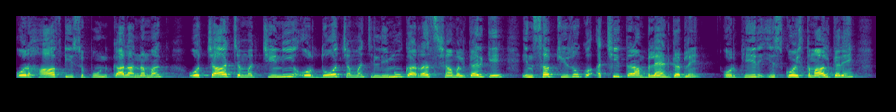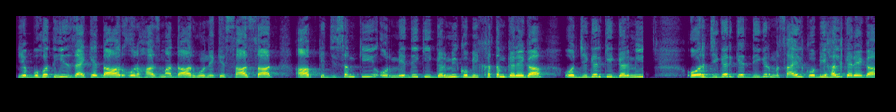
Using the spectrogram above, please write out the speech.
और हाफ़ टी स्पून काला नमक और चार चम्मच चीनी और दो चम्मच लीमू का रस शामिल करके इन सब चीज़ों को अच्छी तरह ब्लेंड कर लें। और फिर इसको इस्तेमाल करें। यह बहुत ही जायकेदार और हाजमादार होने के साथ साथ आपके जिसम की और मैदे की गर्मी को भी ख़त्म करेगा और जिगर की गर्मी और जिगर के दीगर मसाइल को भी हल करेगा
